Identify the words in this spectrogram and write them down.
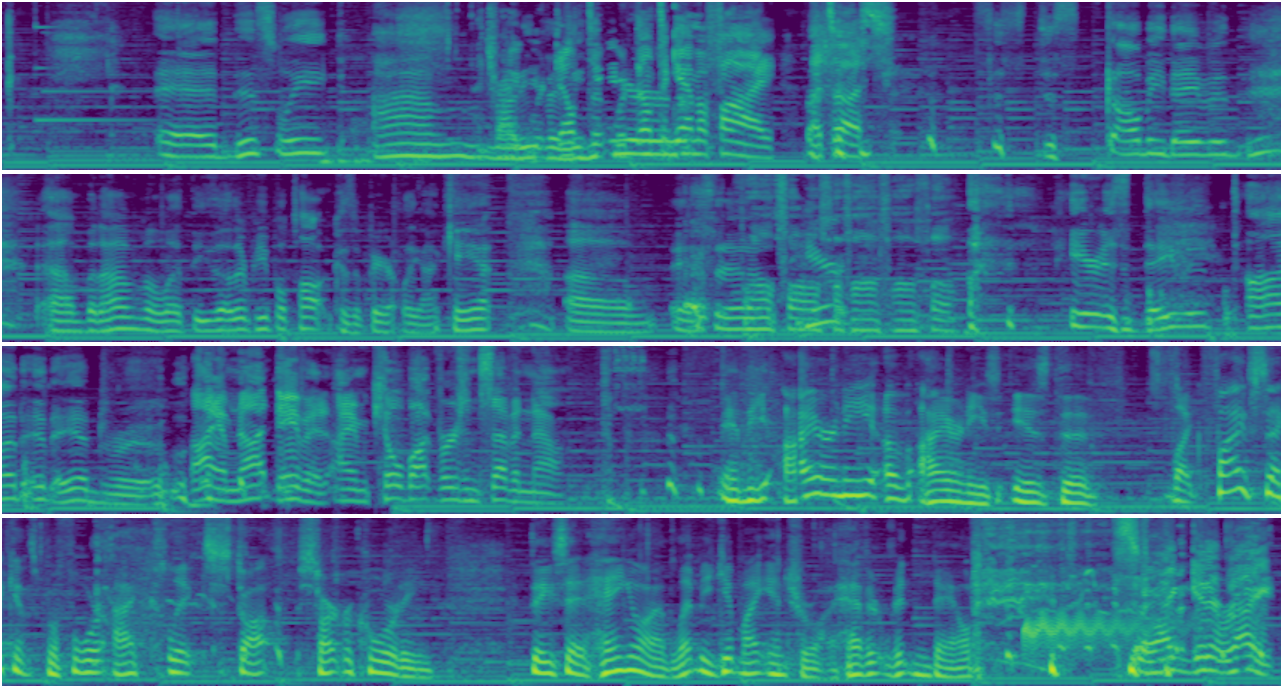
And this week, I'm That's not right. We're even Delta, we're. Delta Gamma Phi. That's us. just, just call me David. Um, but I'm gonna let these other people talk because apparently I can't. Um, and so here, here is David, Todd, and Andrew. I am not David. I am Killbot version 7 now. And the irony of ironies is the like five seconds before I clicked stop start recording, they said, "Hang on, let me get my intro. I have it written down." So I can get it right.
